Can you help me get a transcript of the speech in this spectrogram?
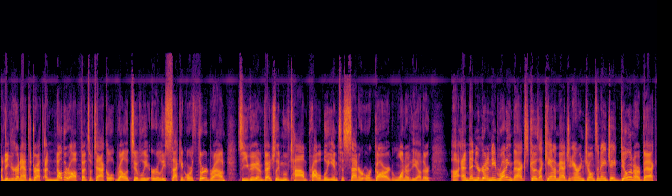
I think you're going to have to draft another offensive tackle relatively early, second or third round, so you can eventually move Tom probably into center or guard, one or the other. Uh, and then you're going to need running backs because I can't imagine Aaron Jones and A.J. Dillon are back.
